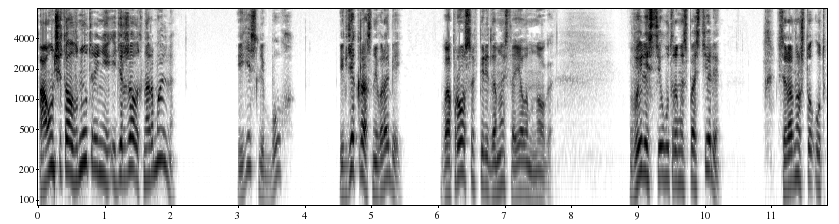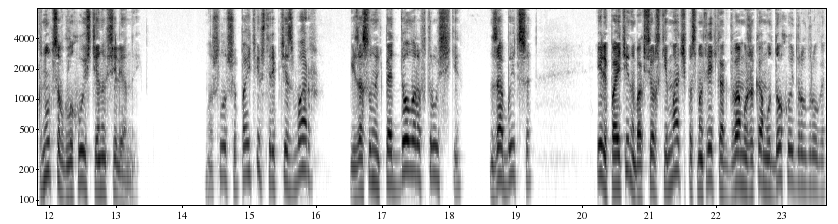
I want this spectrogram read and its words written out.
А он читал внутренние и держал их нормально? И есть ли Бог? И где красный воробей? Вопросов передо мной стояло много. Вылезти утром из постели — все равно, что уткнуться в глухую стену Вселенной. Может, лучше пойти в стриптиз-бар и засунуть пять долларов в трусики, забыться — или пойти на боксерский матч, посмотреть, как два мужика мудохают друг друга.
